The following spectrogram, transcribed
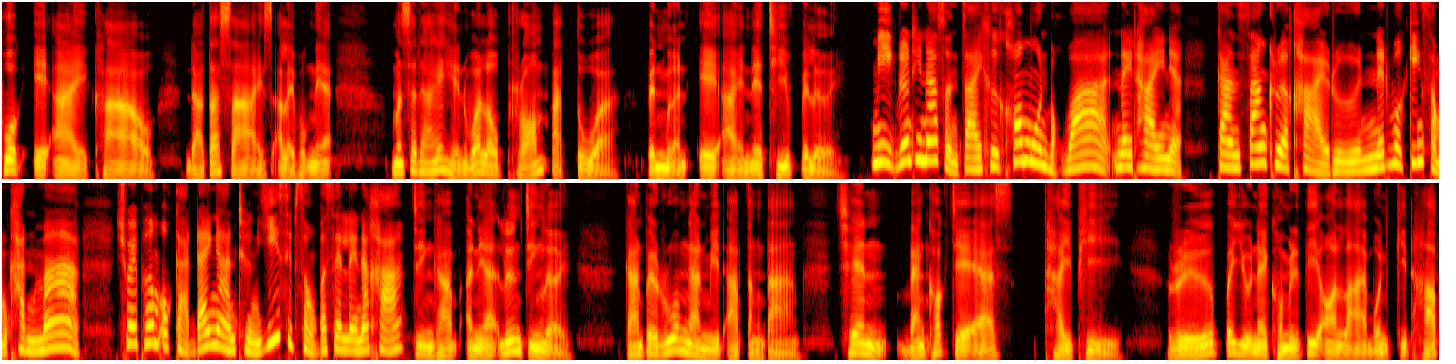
พวก AI Cloud Data Science อะไรพวกเนี้ย มันแสดงให้เห็นว่าเราพร้อมปัดตัวเป็นเหมือน AI native ไปเลยๆมีอีกเรื่องที่น่าสนใจคือข้อมูลบอกว่าในไทยเนี่ยการสร้างเครือข่ายหรือ networking สำคัญมาก ช่วยเพิ่มโอกาสได้งานถึง 22%เลยนะคะ จริงครับ อันเนี้ยเรื่องจริงเลย การไปร่วมงาน Meet Up ต่างๆ เช่น Bangkok JS Thai P หรือไปอยู่ในคอมมูนิตี้ออนไลน์บน GitHub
